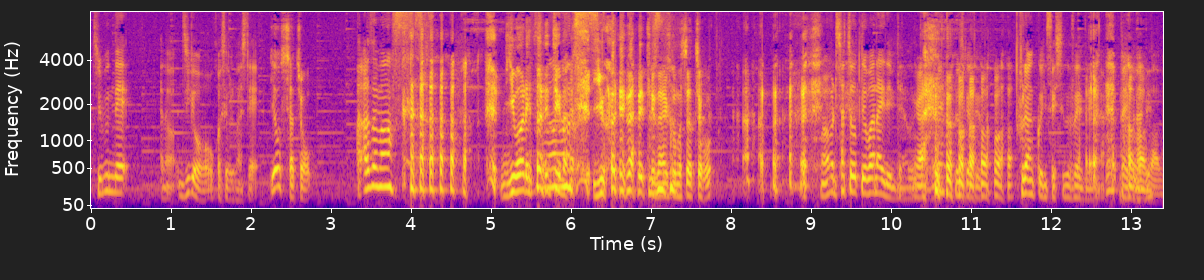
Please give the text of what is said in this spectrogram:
自分であの事業を起こしておりまして。よっ社長ありがとうござ います。言われ慣れてない。言われ慣れてないこの社長。まああまり社長って呼ばないでみたいなことですね。どっちかというと。フランクに接してくださいみたいなタイプなんで。まあまあ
